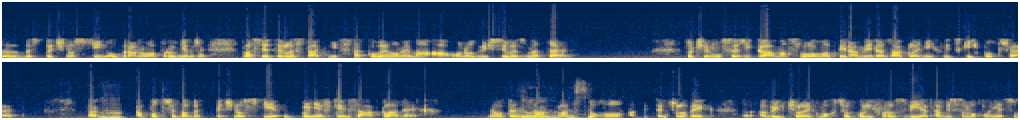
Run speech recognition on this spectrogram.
eh, bezpečností, obranou a podobně. Protože vlastně tenhle stát nic takového nemá. A ono, když si vezmete to, čemu se říká Maslowova pyramida základních lidských potřeb, tak mm-hmm. ta potřeba bezpečnosti je úplně v těch základech. Jo, ten jo, základ jo, toho, aby ten člověk, aby člověk mohl cokoliv rozvíjet, aby se mohl o něco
